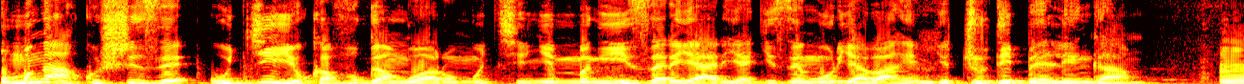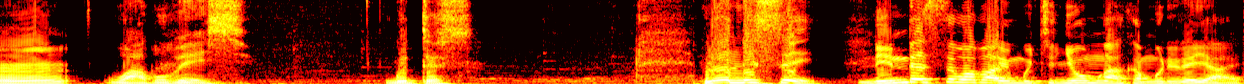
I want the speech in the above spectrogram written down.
Umwaka ushize ugiye ukavuga ngo hari umukinnyi mwiza real yagize nk'uriya bahembye judy bellingham. Mm, waba ubeshye gute se? None se? Ninde se wabaye umukinnyi w'umwaka muri real?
